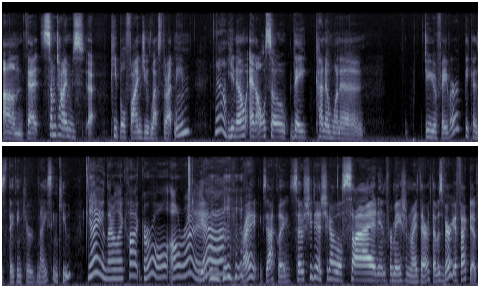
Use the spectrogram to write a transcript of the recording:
Um, that sometimes uh, people find you less threatening, Yeah. you know, and also they kind of want to do you a favor because they think you're nice and cute. Yay, and they're like, hot girl, all right. Yeah, right, exactly. So she did. She got a little side information right there. That was very effective.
